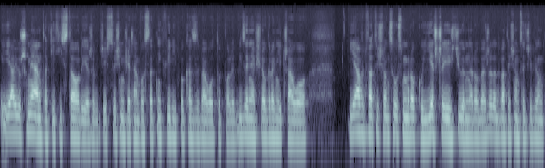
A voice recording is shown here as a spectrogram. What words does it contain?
I ja już miałem takie historie, że gdzieś coś mi się tam w ostatniej chwili pokazywało, to pole widzenia się ograniczało. Ja w 2008 roku jeszcze jeździłem na rowerze do 2009,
